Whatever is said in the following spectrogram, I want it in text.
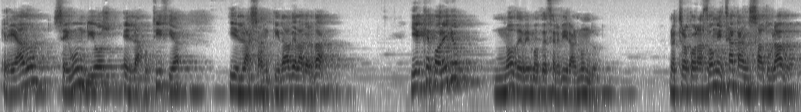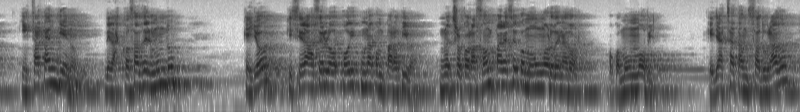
creado según Dios en la justicia y en la santidad de la verdad. Y es que por ello no debemos de servir al mundo. Nuestro corazón está tan saturado y está tan lleno de las cosas del mundo que yo quisiera hacerlo hoy una comparativa. Nuestro corazón parece como un ordenador o como un móvil, que ya está tan saturado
